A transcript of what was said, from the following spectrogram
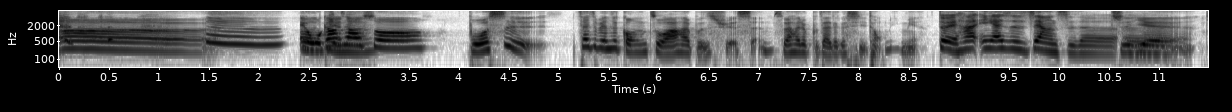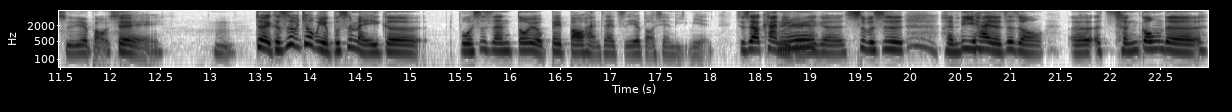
呃，哎、欸，我刚知道说博士在这边是工作啊，他不是学生，所以他就不在这个系统里面。对，他应该是这样子的职业职、呃、业保险。对，嗯，对，可是就也不是每一个博士生都有被包含在职业保险里面，就是要看你的那个是不是很厉害的这种呃成功的，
